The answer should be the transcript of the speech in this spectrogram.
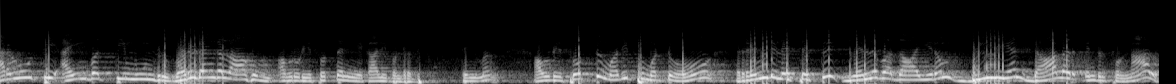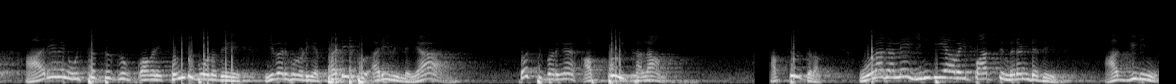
அறுநூத்தி ஐம்பத்தி மூன்று வருடங்கள் ஆகும் அவருடைய சொத்தை நீங்க காலி பண்ணுறதுக்கு தெரியுமா? அவருடைய சொத்து மதிப்பு மட்டும் ரெண்டு லட்சத்து எழுபதாயிரம் பில்லியன் டாலர் என்று சொன்னால் அறிவின் உச்சத்துக்கு அவரை கொண்டு போனது இவர்களுடைய படிப்பு அறிவு இல்லையா? யோசிச்சு பாருங்க அப்துல் கலாம். அப்துல் கலாம். உலகமே இந்தியாவை பார்த்து மிரண்டது. அக்னி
